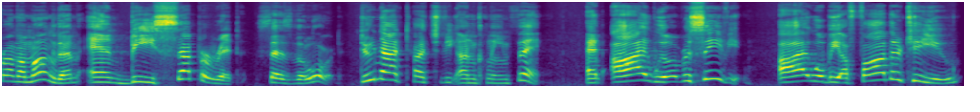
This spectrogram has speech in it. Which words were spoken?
from among them and be separate, says the Lord. Do not touch the unclean thing, and I will receive you. I will be a father to you,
